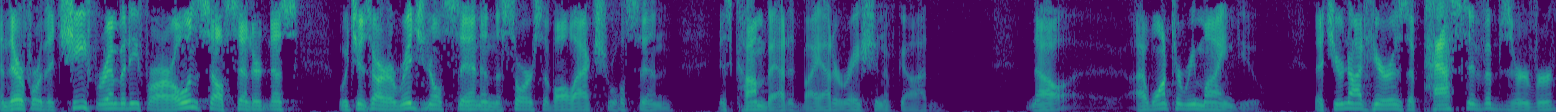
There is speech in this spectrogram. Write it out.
And therefore, the chief remedy for our own self centeredness, which is our original sin and the source of all actual sin, is combated by adoration of God. Now, I want to remind you that you're not here as a passive observer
